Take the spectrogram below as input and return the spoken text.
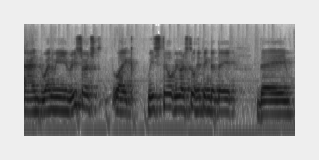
and when we researched, like we still we were still hitting that they they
